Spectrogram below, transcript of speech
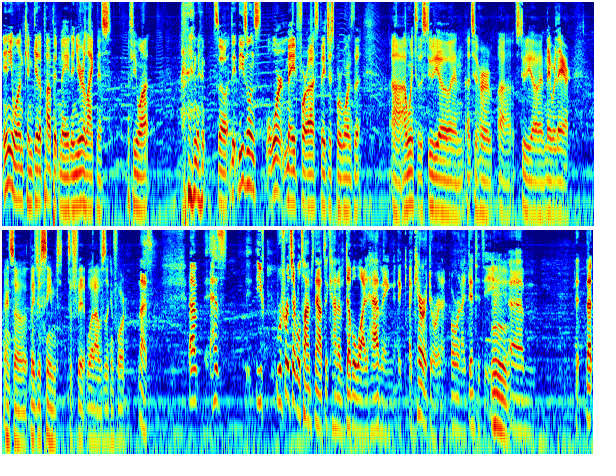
anyone can get a puppet made in your likeness if you want. so th- these ones weren't made for us. They just were ones that uh, I went to the studio and uh, to her uh, studio, and they were there, and so they just seemed to fit what I was looking for. Nice. Uh, has you've referred several times now to kind of double wide having a, a character or an, or an identity. Mm. Um, it- that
